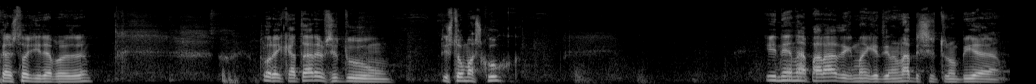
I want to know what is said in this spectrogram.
Ευχαριστώ κύριε Πρόεδρε. Τώρα η κατάρρευση του, της Thomas Cook είναι ένα παράδειγμα για την ανάπτυξη την οποία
